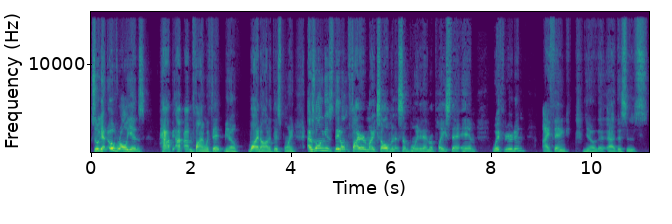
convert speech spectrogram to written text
So again, overall, Jens happy. I, I'm fine with it. You know why not at this point? As long as they don't fire Mike Sullivan at some point and then replace that, him with Reirden, I think you know that uh, this is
